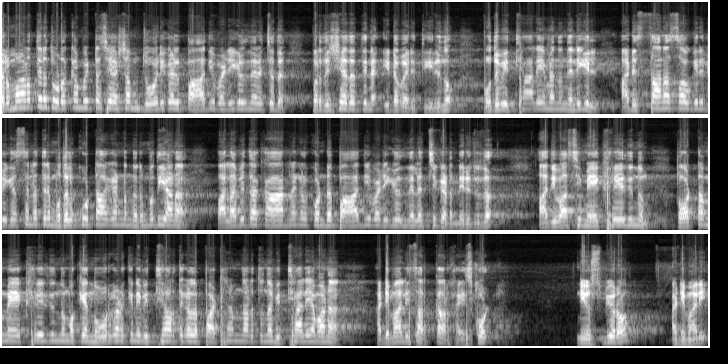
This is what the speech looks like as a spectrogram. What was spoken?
നിർമ്മാണത്തിന് തുടക്കമിട്ട ശേഷം ജോലികൾ പാതി വഴികൾ നിലച്ചത് പ്രതിഷേധത്തിന് ഇടവരുത്തിയിരുന്നു. പൊതുവിദ്യാലയം എന്ന നിലയിൽ അടിസ്ഥാന സൗകര്യ വികസനത്തിന് മുതൽക്കൂട്ടാകേണ്ട നിർമ്മിതിയാണ് പലവിധ കാരണങ്ങൾ കൊണ്ട് പാതി വഴികൾ നിലച്ചു കിടന്നിരുന്നത്. ആദിവാസി മേഖലയിൽ നിന്നും തോട്ടം മേഖലയിൽ നിന്നുമൊക്കെ നൂറുകണക്കിന് വിദ്യാർത്ഥികൾ പഠനം നടത്തുന്ന വിദ്യാലയമാണ് അടിമാലി സർക്കാർ ഹൈസ്കൂൾ. ന്യൂസ് ബ്യൂറോ അടിമാലി.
